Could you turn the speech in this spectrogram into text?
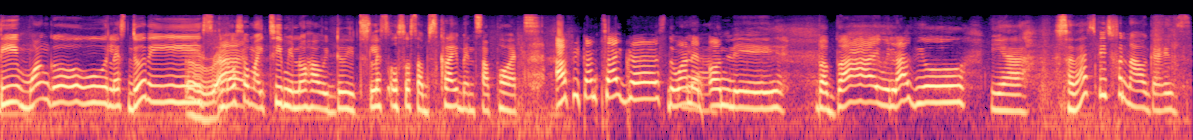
D Mwango. Let's do this. All And also my team, you know how we do it. Let's also subscribe and support. African Tigress, the one and only. Bye bye. We love you. Yeah. So that's it for now, guys.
